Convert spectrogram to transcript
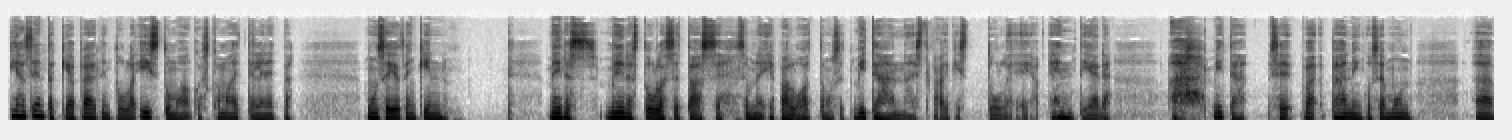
ihan sen takia päätin tulla istumaan, koska mä ajattelen, että mun se jotenkin meidas, meidas tulla se taas se semmoinen epäluottamus, että mitähän näistä kaikista tulee ja en tiedä, äh, mitä se vähän niin kuin se mun äh,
